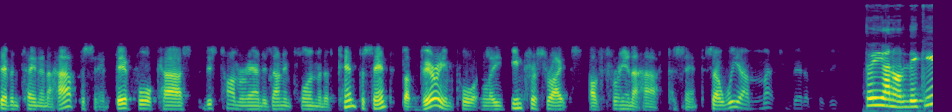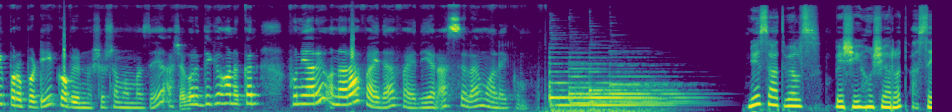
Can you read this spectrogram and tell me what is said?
17.5%, their forecast this time around is unemployment of 10%, but very importantly, interest rates of 3.5%. So we are much better positioned. তো ইয়ানোর দেখি প্রপার্টি কবির নসর সময় মাঝে আশা করি দিকে হনকান ফুনিয়ারে ওনারা ফায়দা ফায়দিয়ান আসসালামু আলাইকুম নিউ সাউথ ৱেলছ বেছি হুঁচিয়াৰত আছে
